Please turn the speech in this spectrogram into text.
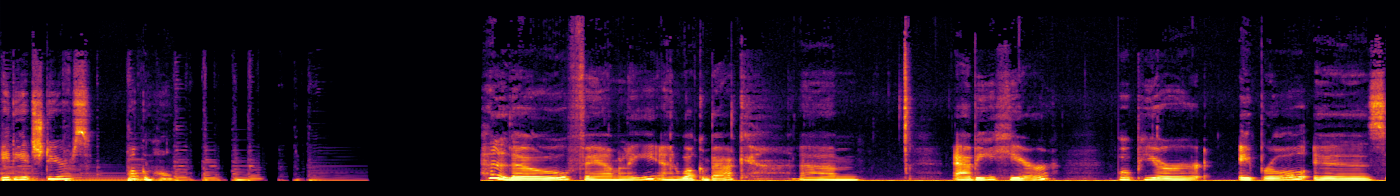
ADHDers, welcome home. Hello, family, and welcome back. Um, Abby here. Hope your April is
